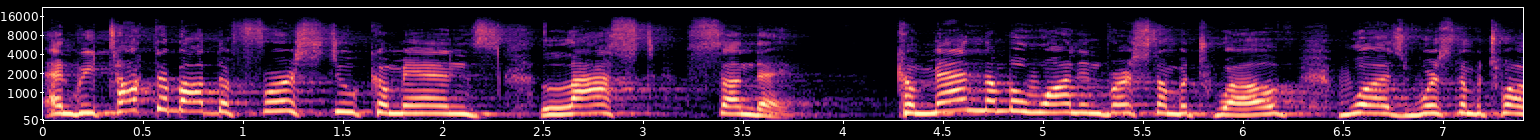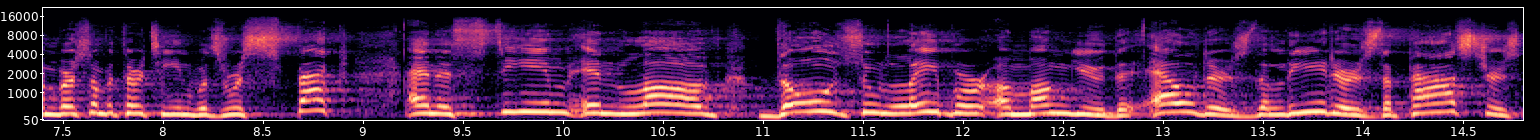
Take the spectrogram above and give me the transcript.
And we talked about the first two commands last Sunday. Command number one in verse number 12 was, verse number 12 and verse number 13 was respect and esteem in love those who labor among you, the elders, the leaders, the pastors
